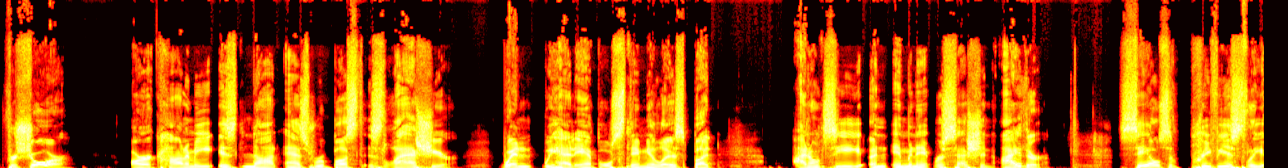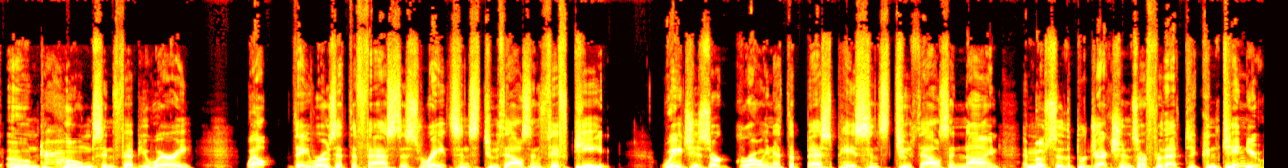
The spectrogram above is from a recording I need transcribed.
For sure, our economy is not as robust as last year when we had ample stimulus, but I don't see an imminent recession either. Sales of previously owned homes in February, well, they rose at the fastest rate since 2015. Wages are growing at the best pace since 2009, and most of the projections are for that to continue.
